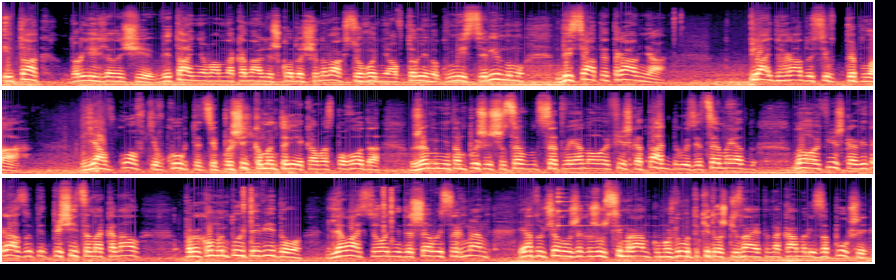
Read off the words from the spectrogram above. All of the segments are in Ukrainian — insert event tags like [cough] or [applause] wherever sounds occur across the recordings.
І так, дорогі глядачі, вітання вам на каналі Шкода Щеновак. Сьогодні авторинок в місті Рівному, 10 травня, 5 градусів тепла. Я в кофті, в куртиці. Пишіть коментарі, яка у вас погода. Вже мені там пишуть, що це, це твоя нова фішка. Так, друзі, це моя нова фішка. Відразу підпишіться на канал, прокоментуйте відео. Для вас сьогодні дешевий сегмент. Я тут вчора вже кажу в 7 ранку, можливо, такі трошки, знаєте, на камері запухший,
